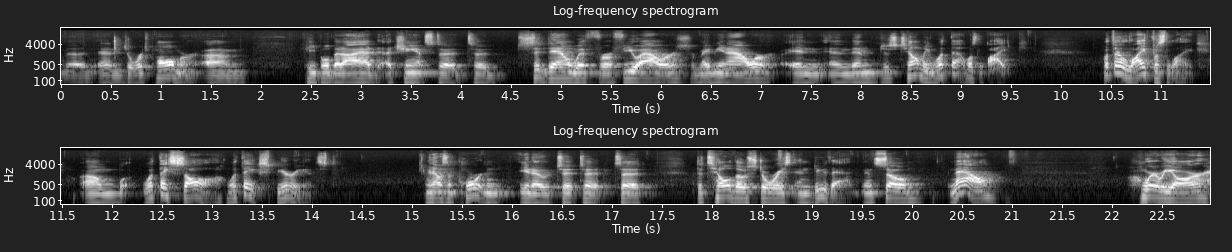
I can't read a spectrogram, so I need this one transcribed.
and George Palmer, um, people that I had a chance to, to sit down with for a few hours or maybe an hour and, and then just tell me what that was like, what their life was like, um, what they saw, what they experienced. And that was important, you know, to, to, to to tell those stories and do that. And so now, where we are,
